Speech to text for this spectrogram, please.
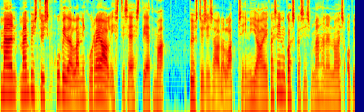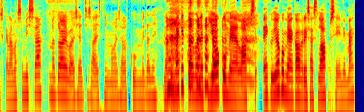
mä en, mä en pystyisi kuvitella niinku realistisesti, että mä pystyisin saada lapsia niin aikaisin, koska siis mähän en olisi opiskelemassa missään. Mä toivoisin, että sä saisit, niin mä voisin olla kummitäti. No kun mäkin toivon, että joku meidän, lapsi, ei, kun joku meidän kaveri saisi lapsia, niin mä,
